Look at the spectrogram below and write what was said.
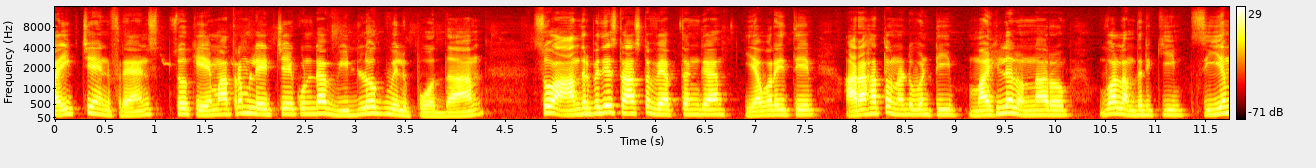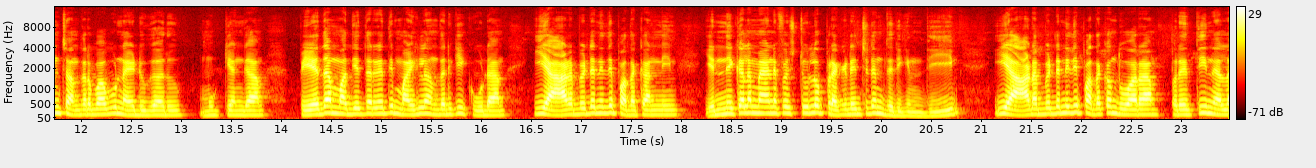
లైక్ చేయండి ఫ్రెండ్స్ సో ఏమాత్రం లేట్ చేయకుండా వీడియోలోకి వెళ్ళిపోదాం. సో ఆంధ్రప్రదేశ్ రాష్ట్ర వ్యాప్తంగా ఎవరైతే అర్హత ఉన్నటువంటి మహిళలు ఉన్నారో వాళ్ళందరికీ సీఎం చంద్రబాబు నాయుడు గారు ముఖ్యంగా పేద మధ్యతరగతి మహిళలందరికీ కూడా ఈ ఆడబిడ్డ నిధి పథకాన్ని ఎన్నికల మేనిఫెస్టోలో ప్రకటించడం జరిగింది. ఈ ఆడబిడ్డ నిధి పథకం ద్వారా ప్రతి నెల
